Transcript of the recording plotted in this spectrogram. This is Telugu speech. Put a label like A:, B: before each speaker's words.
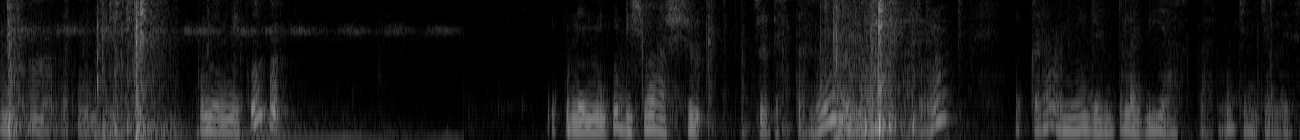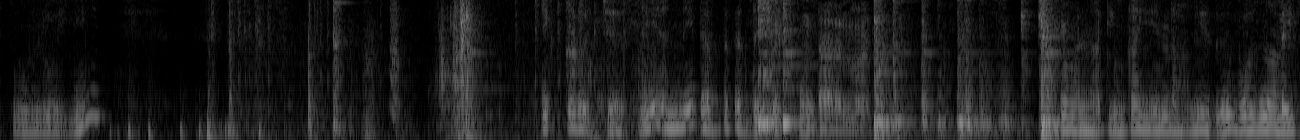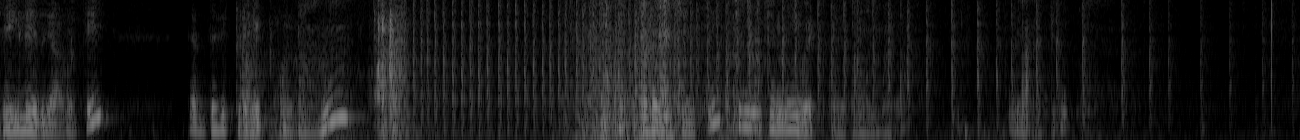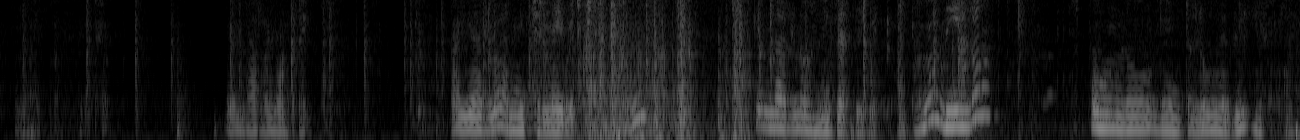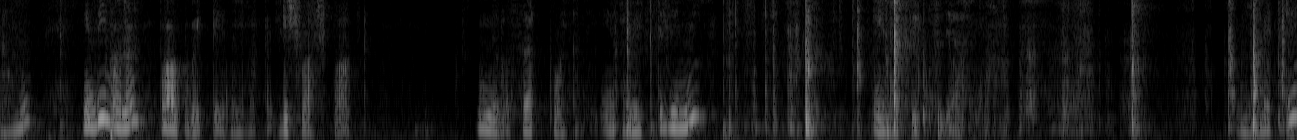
A: ఇప్పుడు నేను మీకు ఇప్పుడు నేను మీకు డిష్ వాష్ చూపిస్తాను. ఎలా వాడతారో ఇక్కడ అన్ని గంటలు అవి వేస్తారు. చిన్న చిన్న స్పూన్లు అవి. ఇక్కడ వచ్చేసి అన్నీ పెద్ద పెద్దవి పెట్టుకుంటారనమాట ఇవాళ నాకు ఇంకా ఏం రాలేదు. భోజనాలు అవి చేయలేదు కాబట్టి పెద్దవి ఇక్కడ పెట్టుకుంటాము. ఇక్కడ వచ్చేసి చిన్న చిన్నవి పెట్టుకుంటాం అన్నమాట. ఇలాంటివి. రెండు అరలు ఉంటాయి. పై అన్ని చిన్నవి పెట్టుకుంటాము. కింద అరలో అన్ని పెద్దవి పెట్టుకుంటాము. దీనిలో స్పూన్లు గింటలు అవి వేసుకుంటాము. ఇది మనం పాట్ పెట్టేది అనమాట డిష్ వాష్ పాట్. ఇందులో సర్ప్ ఉంటుంది. ఇలా పెట్టి దీన్ని ఇలా ఫిక్స్ చేస్తాను పెట్టి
